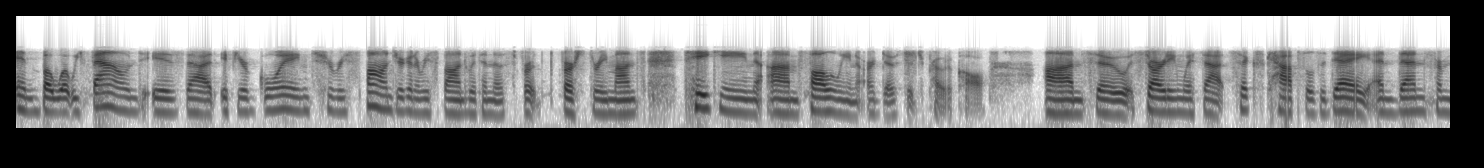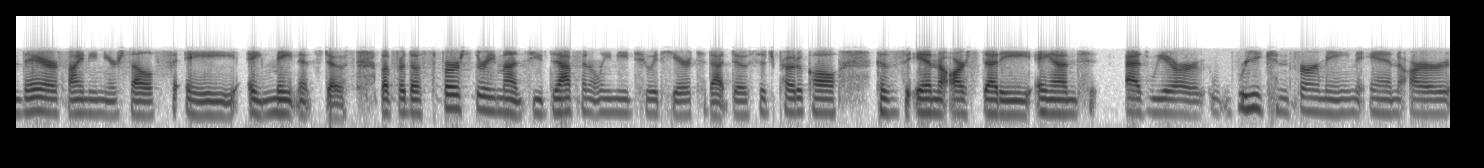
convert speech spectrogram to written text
and but what we found is that if you're going to respond, you're going to respond within those first three months, taking um, following our dosage protocol. Um, so starting with that six capsules a day, and then from there finding yourself a a maintenance dose. But for those first three months, you definitely need to adhere to that dosage protocol because in our study and as we are reconfirming in our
